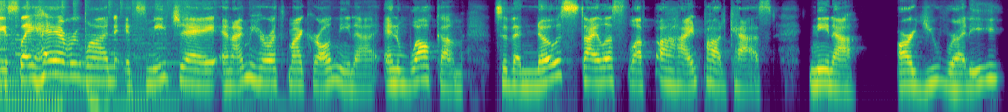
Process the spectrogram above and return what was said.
Hey, everyone. It's me, Jay, and I'm here with my girl, Nina. And welcome to the No Stylist Left Behind podcast. Nina, are you ready?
